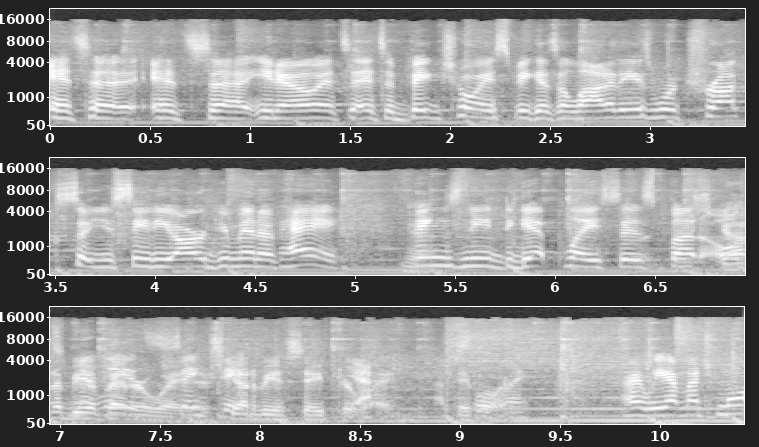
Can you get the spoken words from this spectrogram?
it's a, it's a, you know, it's, it's a big choice because a lot of these were trucks. So you see the argument of, hey, yeah. things need to get places, but There's ultimately got to be a better way. Safety. There's got to be a safer yeah, way. Absolutely. Safer way. All right, we got much more.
